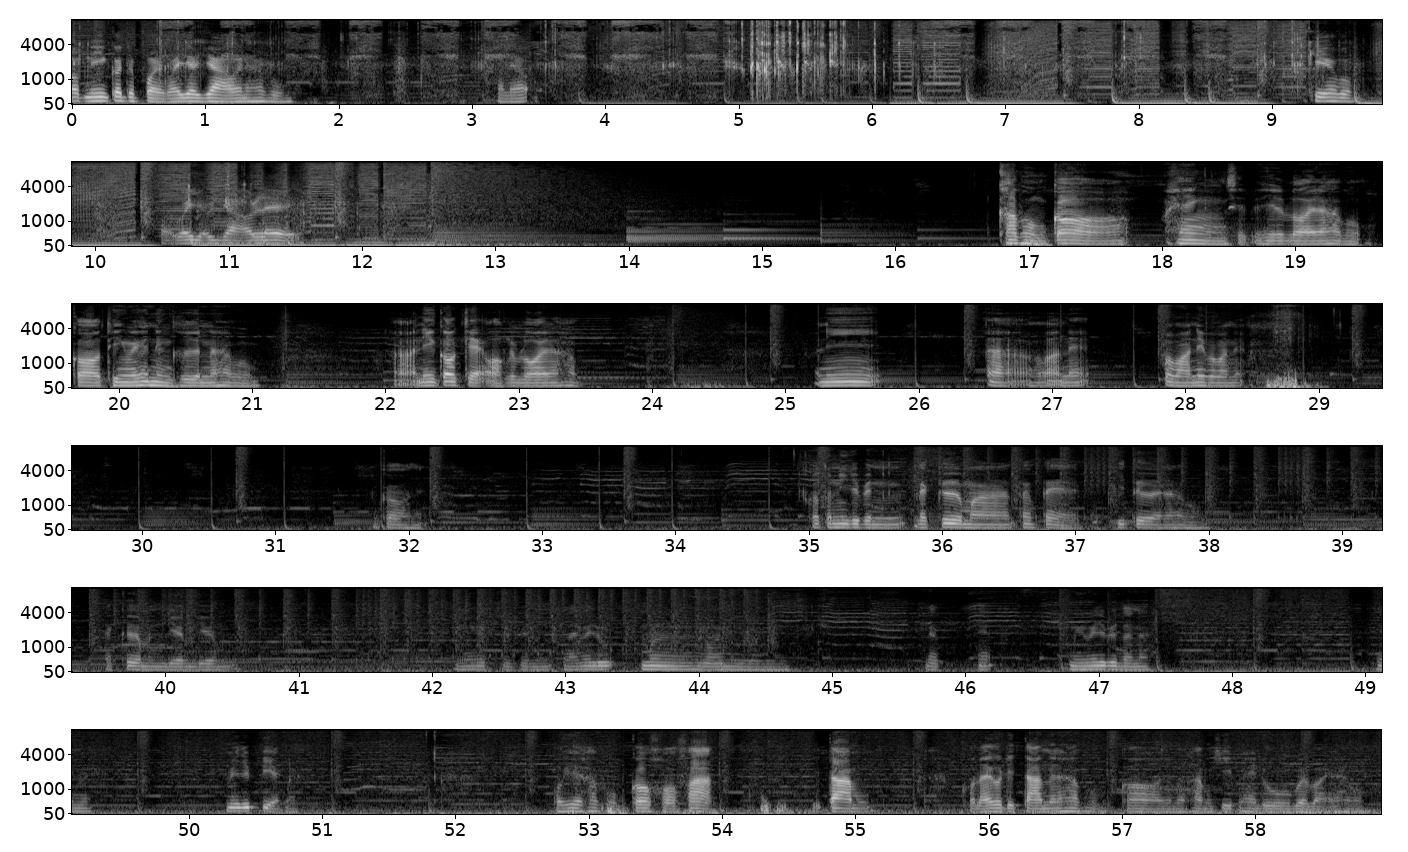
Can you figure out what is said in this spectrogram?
รอบนี้ก็จะปล่อยไว้ยาวๆนะครับผมพอแล้วโอเคครับผมปล่อยไว้ยาวๆเลยครับผมก็แห้งเสร็จไปที่เรียบร้อยแล้วครับผมก็ทิ้งไว้แค่หนึ่งคืนนะครับผมอันนี้ก็แกะออกเรียบร้อยนะครับ อันนี้อ่าประมาณนี้ประมาณนี้ประมาณนี้ ก็เนี่ยก็ตัวนี้จะเป็นแลกเกอร์มาตั้งแต่พีเตอร์นะครับผมแลกเกอร์มันเยิ้มเยิ้มอันนี้ก็จะเป็นอะไรไม่รู้มือรอยมือรอยมือแบบเนี้ยมือไม่ได้เป็นอะไรนะเห็นไหมไม่ได้เปียกนะโอเคครับผมก็ขอฝากติดตามกดไลค์กดติดตามด้วยนะครับผมก็จะมาทำคลิปให้ดูบ่อยๆนะครับผม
